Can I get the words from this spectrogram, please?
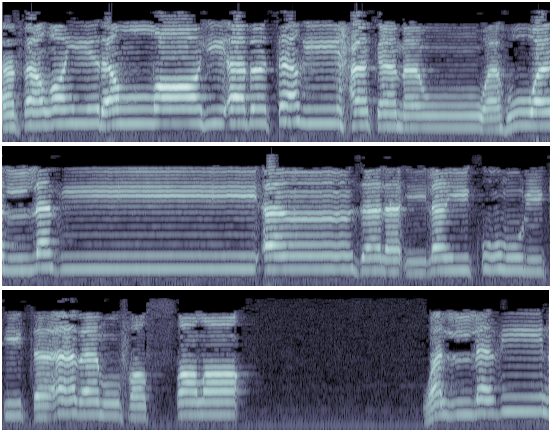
أفغير الله أبتغي حكما وهو الذي أنزل إليكم الكتاب مفصلا والذين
